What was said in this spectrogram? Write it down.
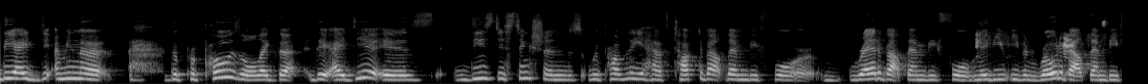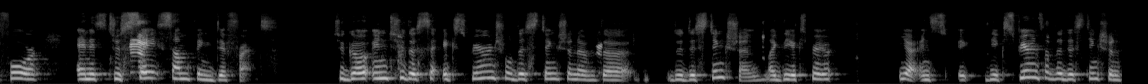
the idea, I mean the the proposal like the the idea is these distinctions we probably have talked about them before read about them before maybe you even wrote about them before and it's to say something different to go into the experiential distinction of the the distinction like the experience yeah in, the experience of the distinction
